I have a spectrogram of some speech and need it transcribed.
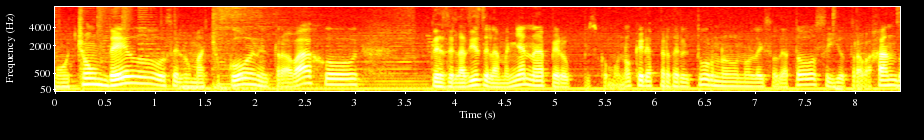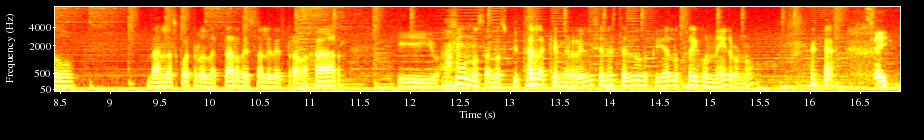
mochó un dedo, se lo machucó en el trabajo desde las 10 de la mañana, pero pues como no quería perder el turno, no la hizo de a todos, siguió trabajando. Dan las 4 de la tarde, sale de trabajar y vámonos al hospital a que me revisen este dedo que ya lo traigo negro, ¿no? sí.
